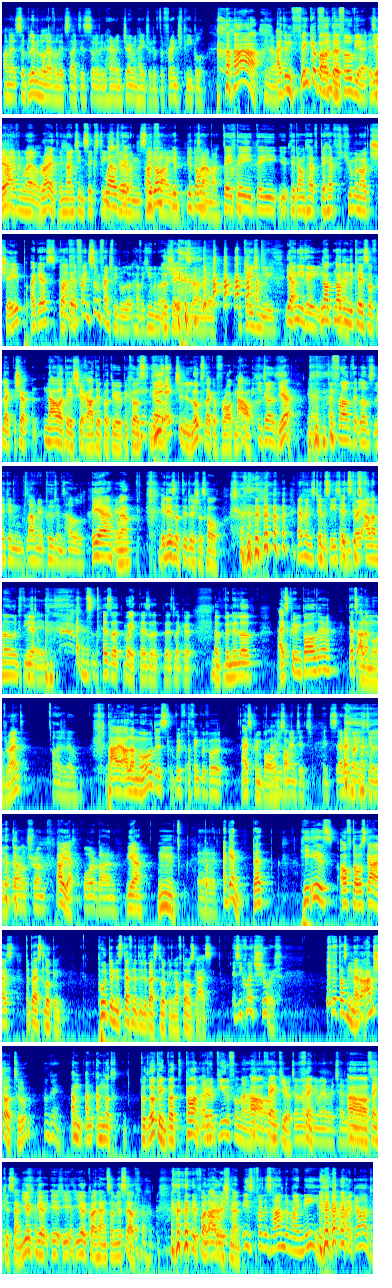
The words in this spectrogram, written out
on a subliminal level, it's like this sort of inherent German hatred of the French people. Haha! You know. I didn't think about that. Francophobia is Yeah, alive and well. right. In 1960s Well, German they, sci-fi you don't, you, you don't, drama. They, they, they, you, they don't have. They have humanoid shape, I guess, but Ah, they, the French, some French people look- have a humanoid Uh, shape as well. Yeah, occasionally. Yeah, Mainly they. not not yeah. in the case of like nowadays Gerard Depardieu because No. he actually looks like a frog now. He does. Yeah, Yeah. a frog that loves licking Vladimir Putin's hole. yeah. Yeah. Well, it is a delicious hole. Everyone's doing It's- it these days. It's, it's- very it's- a la mode these Yeah. days. It's- there's a wait. There's a there's like a a vanilla ice cream ball there. That's a la mode, right? I don't know. Pie a la mode is with I think with a ice cream ball I just top. meant it. It's everybody's doing it. Donald Trump, Oh yeah, Orban. yeah. Mm. Uh, But again, that he is of those guys the best looking. Putin is definitely the best looking of those guys. is he quite short? Yeah, that doesn't matter. I'm short too. Okay. I'm I'm, I'm not good looking, but come on. You're I'm- a beautiful man. Ah, oh, Paul. thank you. Don't let Thank- anyone ever tell you. Oh, thank you, Sam. You you you you're quite handsome yourself for an Whoa, Irishman. He's put his hand on my knee. oh my god.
